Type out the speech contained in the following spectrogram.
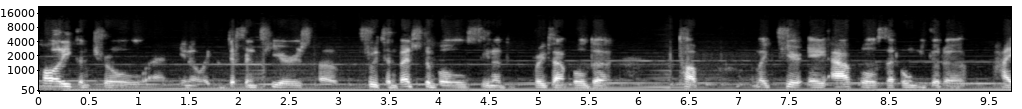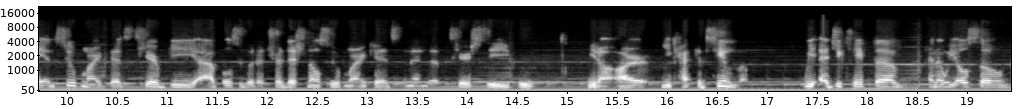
quality control, and you know, like different tiers of fruits and vegetables. You know, for example, the top like tier A apples that only go to high-end supermarkets, tier B apples who go to traditional supermarkets, and then the tier C who, you know, are you can't consume them. We educate them, and then we also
